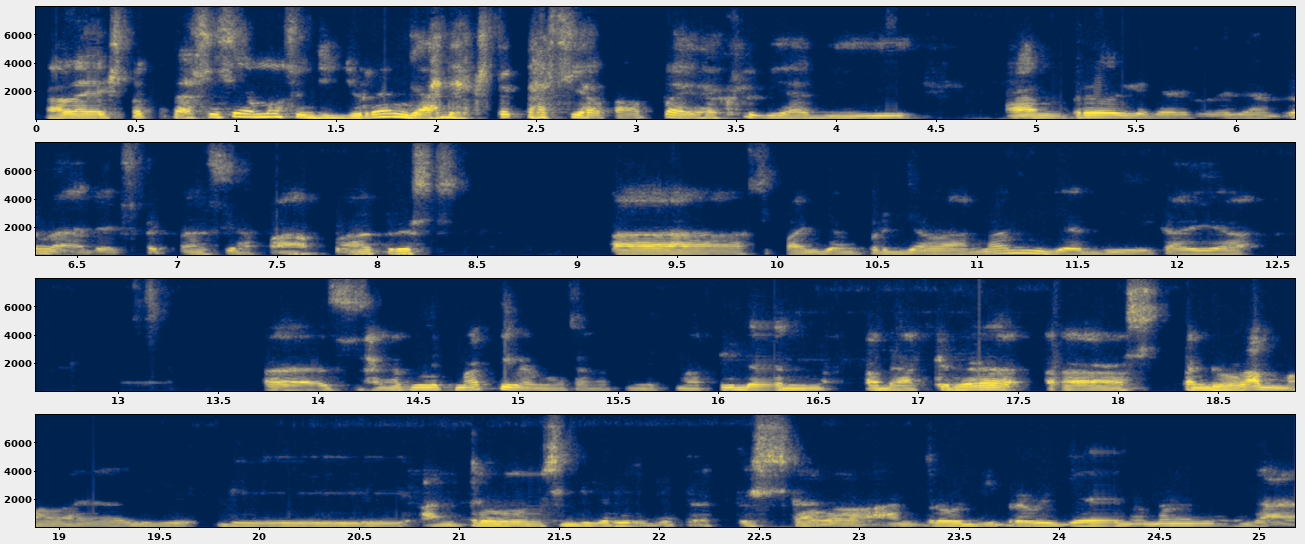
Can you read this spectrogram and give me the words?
Kalau ekspektasi sih emang sejujurnya nggak ada ekspektasi apa-apa ya kuliah di antro gitu ya. Kuliah di antro nggak ada ekspektasi apa-apa. Terus uh, sepanjang perjalanan jadi kayak uh, sangat menikmati memang sangat menikmati dan pada akhirnya uh, tenggelam malah ya di, di antro sendiri gitu. Terus kalau antro di Brawijaya memang nggak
